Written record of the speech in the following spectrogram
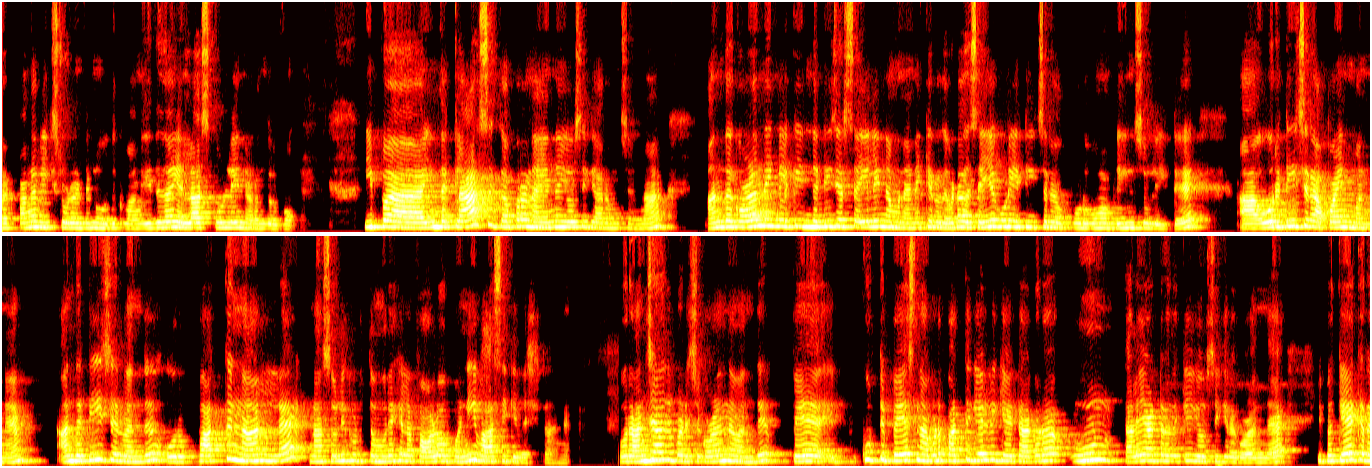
இருப்பாங்க வீக் ஸ்டூடெண்ட்னு ஒதுக்குவாங்க. இதுதான் எல்லா ஸ்கூல்லயும் நடந்திருக்கும். இப்ப இந்த கிளாஸுக்கு அப்புறம் நான் என்ன யோசிக்க ஆரம்பிச்சேன்னா அந்த குழந்தைங்களுக்கு இந்த டீச்சர் செய்யலைன்னு நம்ம நினைக்கிறத விட அதை செய்யக்கூடிய டீச்சரை போடுவோம் அப்படின்னு சொல்லிட்டு ஒரு டீச்சரை அப்பாயிண்ட் பண்ணேன். அந்த டீச்சர் வந்து ஒரு பத்து நாள்ல நான் சொல்லி கொடுத்த முறைகளை ஃபாலோ பண்ணி வாசிக்க வச்சுட்டாங்க. ஒரு அஞ்சாவது படிச்ச குழந்தை வந்து பே கூப்பிட்டு பேசினா கூட பத்து கேள்வி கேட்டா கூட ஊன் தலையாட்டுறதுக்கே யோசிக்கிற குழந்தை. இப்ப கேட்கிற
